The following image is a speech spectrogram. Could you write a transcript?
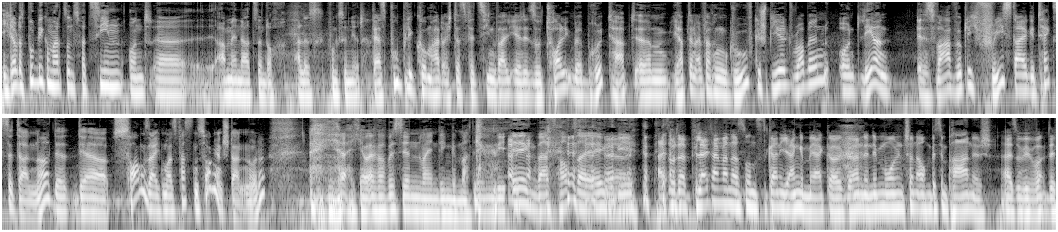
Ich glaube, das Publikum hat es uns verziehen und äh, am Ende hat es dann doch alles funktioniert. Das Publikum hat euch das verziehen, weil ihr so toll überbrückt habt. Ähm, ihr habt dann einfach einen Groove gespielt, Robin. Und Leon, es war wirklich Freestyle getextet dann, ne? Der, der Song, sag ich mal, ist fast ein Song entstanden, oder? Ja, ich habe einfach ein bisschen mein Ding gemacht, irgendwie. Irgendwas, Hauptsache irgendwie. Also oder vielleicht hat man das uns gar nicht angemerkt, aber wir waren in dem Moment schon auch ein bisschen panisch. Also wir das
